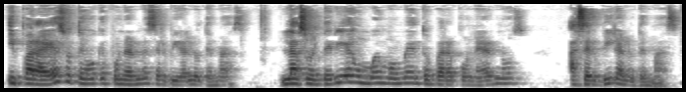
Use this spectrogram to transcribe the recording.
Y para eso tengo que ponerme a servir a los demás. La soltería es un buen momento para ponernos a servir a los demás.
